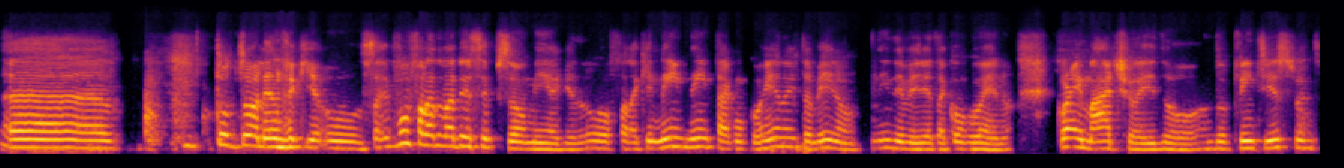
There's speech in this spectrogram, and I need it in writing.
Uh, tô, tô, olhando aqui. O, vou falar de uma decepção minha aqui. Vou falar que nem, nem tá concorrendo e também não, nem deveria estar tá concorrendo. Cry Macho aí do, do Clint Eastwood.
